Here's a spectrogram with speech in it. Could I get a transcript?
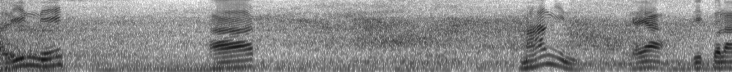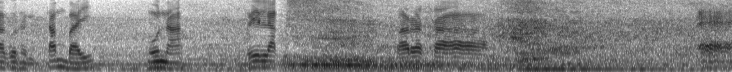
Malinis at mahangin. Kaya dito lang ako nagtambay muna, relax para sa eh,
